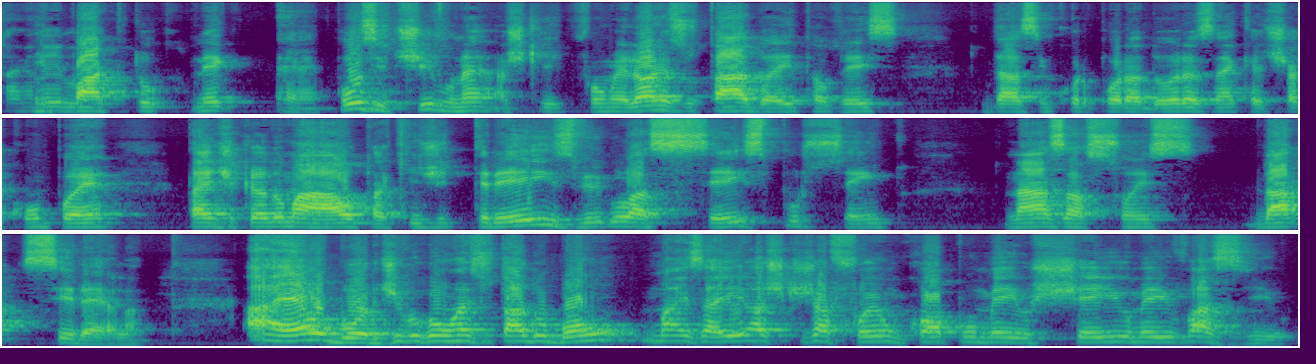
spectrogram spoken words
tá impacto é, positivo, né? Acho que foi o melhor resultado aí, talvez, das incorporadoras, né? Que a gente acompanha. Está indicando uma alta aqui de 3,6% nas ações da Cirela. A Elbor divulgou um resultado bom, mas aí eu acho que já foi um copo meio cheio, meio vazio.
